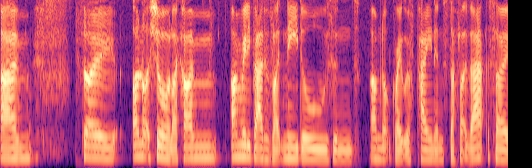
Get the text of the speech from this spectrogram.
um, so I'm not sure. Like I'm, I'm really bad with like needles, and I'm not great with pain and stuff like that. So,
